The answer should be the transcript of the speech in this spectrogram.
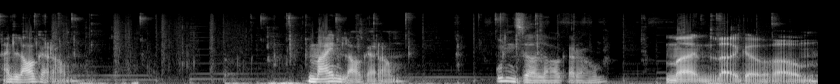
Ein Lagerraum. Mein Lagerraum. Unser Lagerraum. Mein Lagerraum.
